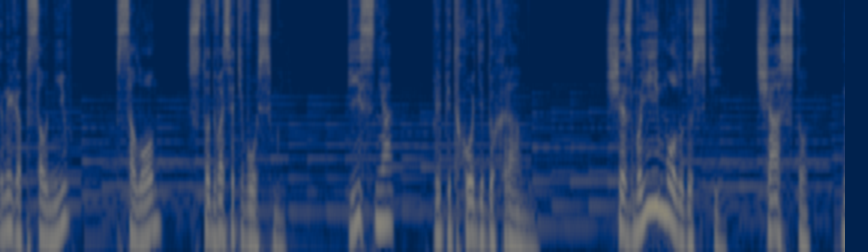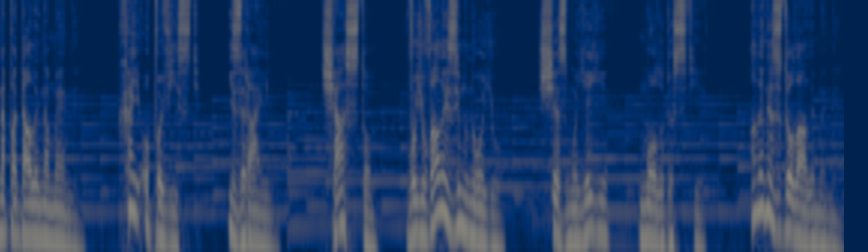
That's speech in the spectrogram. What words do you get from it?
Книга Псалмів, Псалом 128. Пісня при підході до храму. Ще з моєї молодості часто нападали на мене, хай оповість Ізраїль. Часто воювали зі мною ще з моєї молодості, але не здолали мене.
